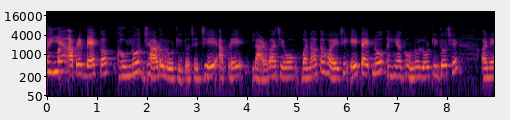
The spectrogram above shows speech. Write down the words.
અહીંયા આપણે બે કપ ઘઉંનો જાડો લોટ લીધો છે. જે આપણે લાડવા જેવો બનાવતા હોય છે એ ટાઈપનો અહીંયા ઘઉંનો લોટ લીધો છે અને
